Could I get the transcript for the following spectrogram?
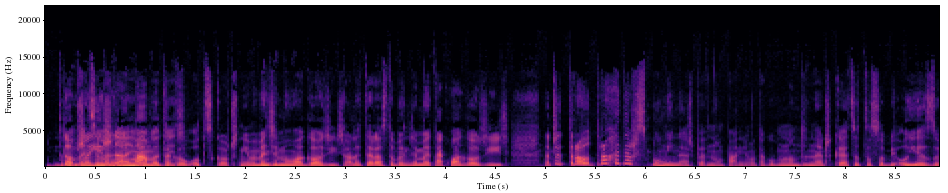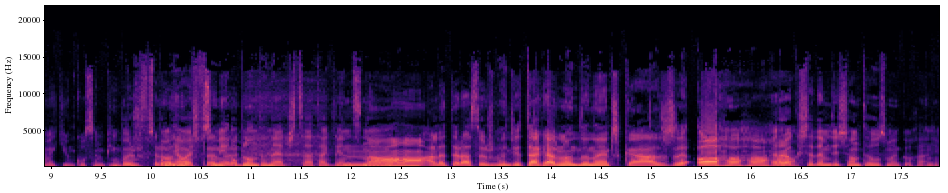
To Dobrze, jeżeli dalej mamy łagodzić. taką odskocznię. My będziemy łagodzić, ale teraz to będziemy tak łagodzić. Znaczy tro, trochę też wspominać pewną panią, taką blondyneczkę, co to sobie, o Jezu, jakim kusem Bo pięknym już stroju wspomniałaś w sumie wtedy. o blondyneczce, tak więc no. No, ale teraz to już będzie taka blondyneczka, że oho, ho, ho. Rok 78, kochani.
